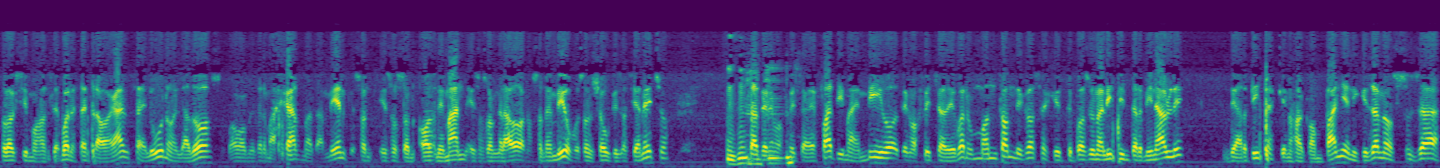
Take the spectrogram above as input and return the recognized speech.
próximos a hacer, bueno, está Extravaganza, el 1, el 2, vamos a meter más Hatma también, que son, esos son on demand, esos son grabados, no son en vivo, pues son shows que ya se han hecho. Ya tenemos fecha de Fátima en vivo, tengo fecha de, bueno, un montón de cosas que te puedo hacer una lista interminable de artistas que nos acompañen y que ya nos, ya,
